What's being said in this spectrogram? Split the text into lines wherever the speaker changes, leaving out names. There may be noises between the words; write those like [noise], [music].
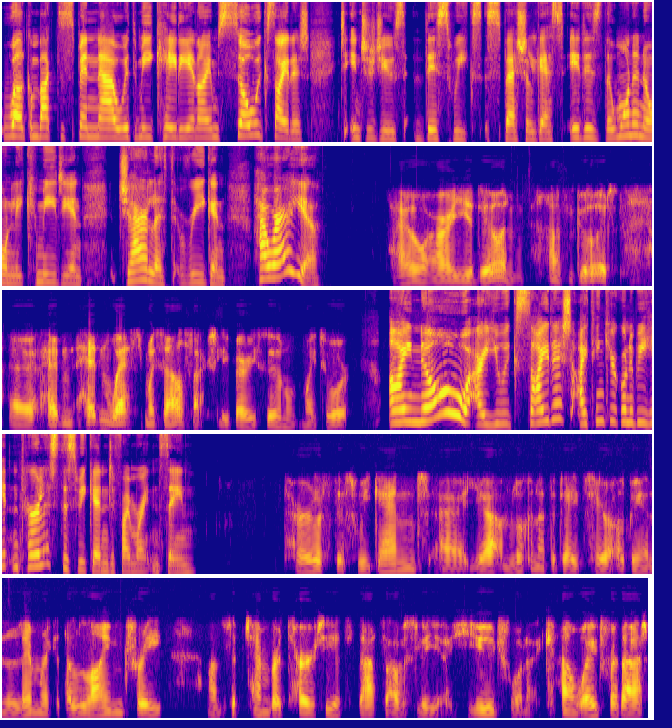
Welcome back to Spin Now with me, Katie, and I'm so excited to introduce this week's special guest. It is the one and only comedian Jarlath Regan. How are you?
How are you doing? [laughs] I'm good. Uh, heading heading west myself, actually, very soon with my tour.
I know. Are you excited? I think you're going to be hitting Thurles this weekend, if I'm right in saying.
Thurles this weekend. Uh, yeah, I'm looking at the dates here. I'll be in Limerick at the Lime Tree on September 30th. That's obviously a huge one. I can't wait for that.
